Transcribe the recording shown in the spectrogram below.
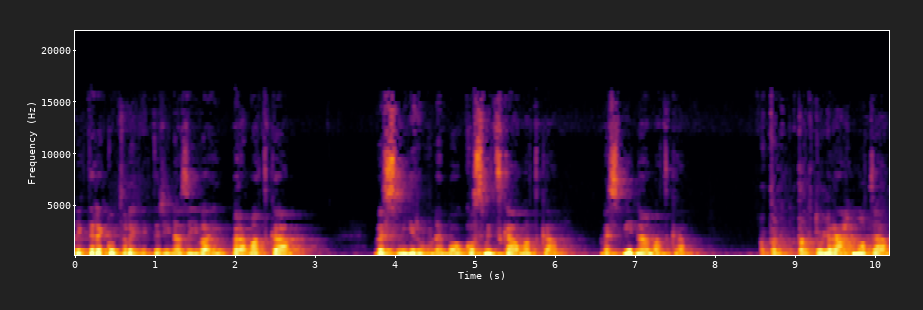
některé kultury, někteří nazývají pramatka vesmíru nebo kosmická matka, vesmírná matka. A tak, tak to je. Prahmota.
